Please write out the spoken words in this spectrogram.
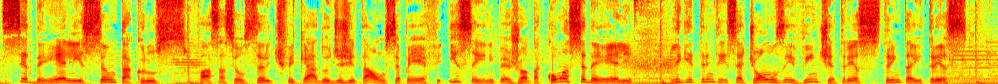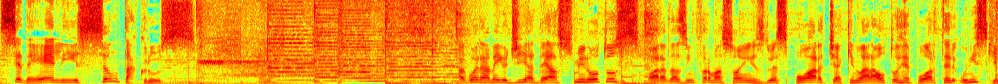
CDL Santa Cruz. Faça seu certificado digital CPF e CNPJ com a CDL. Ligue 3711 2333. CDL Santa Cruz. Agora meio-dia, 10 minutos, hora das informações do esporte aqui no Arauto Repórter Uniski.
